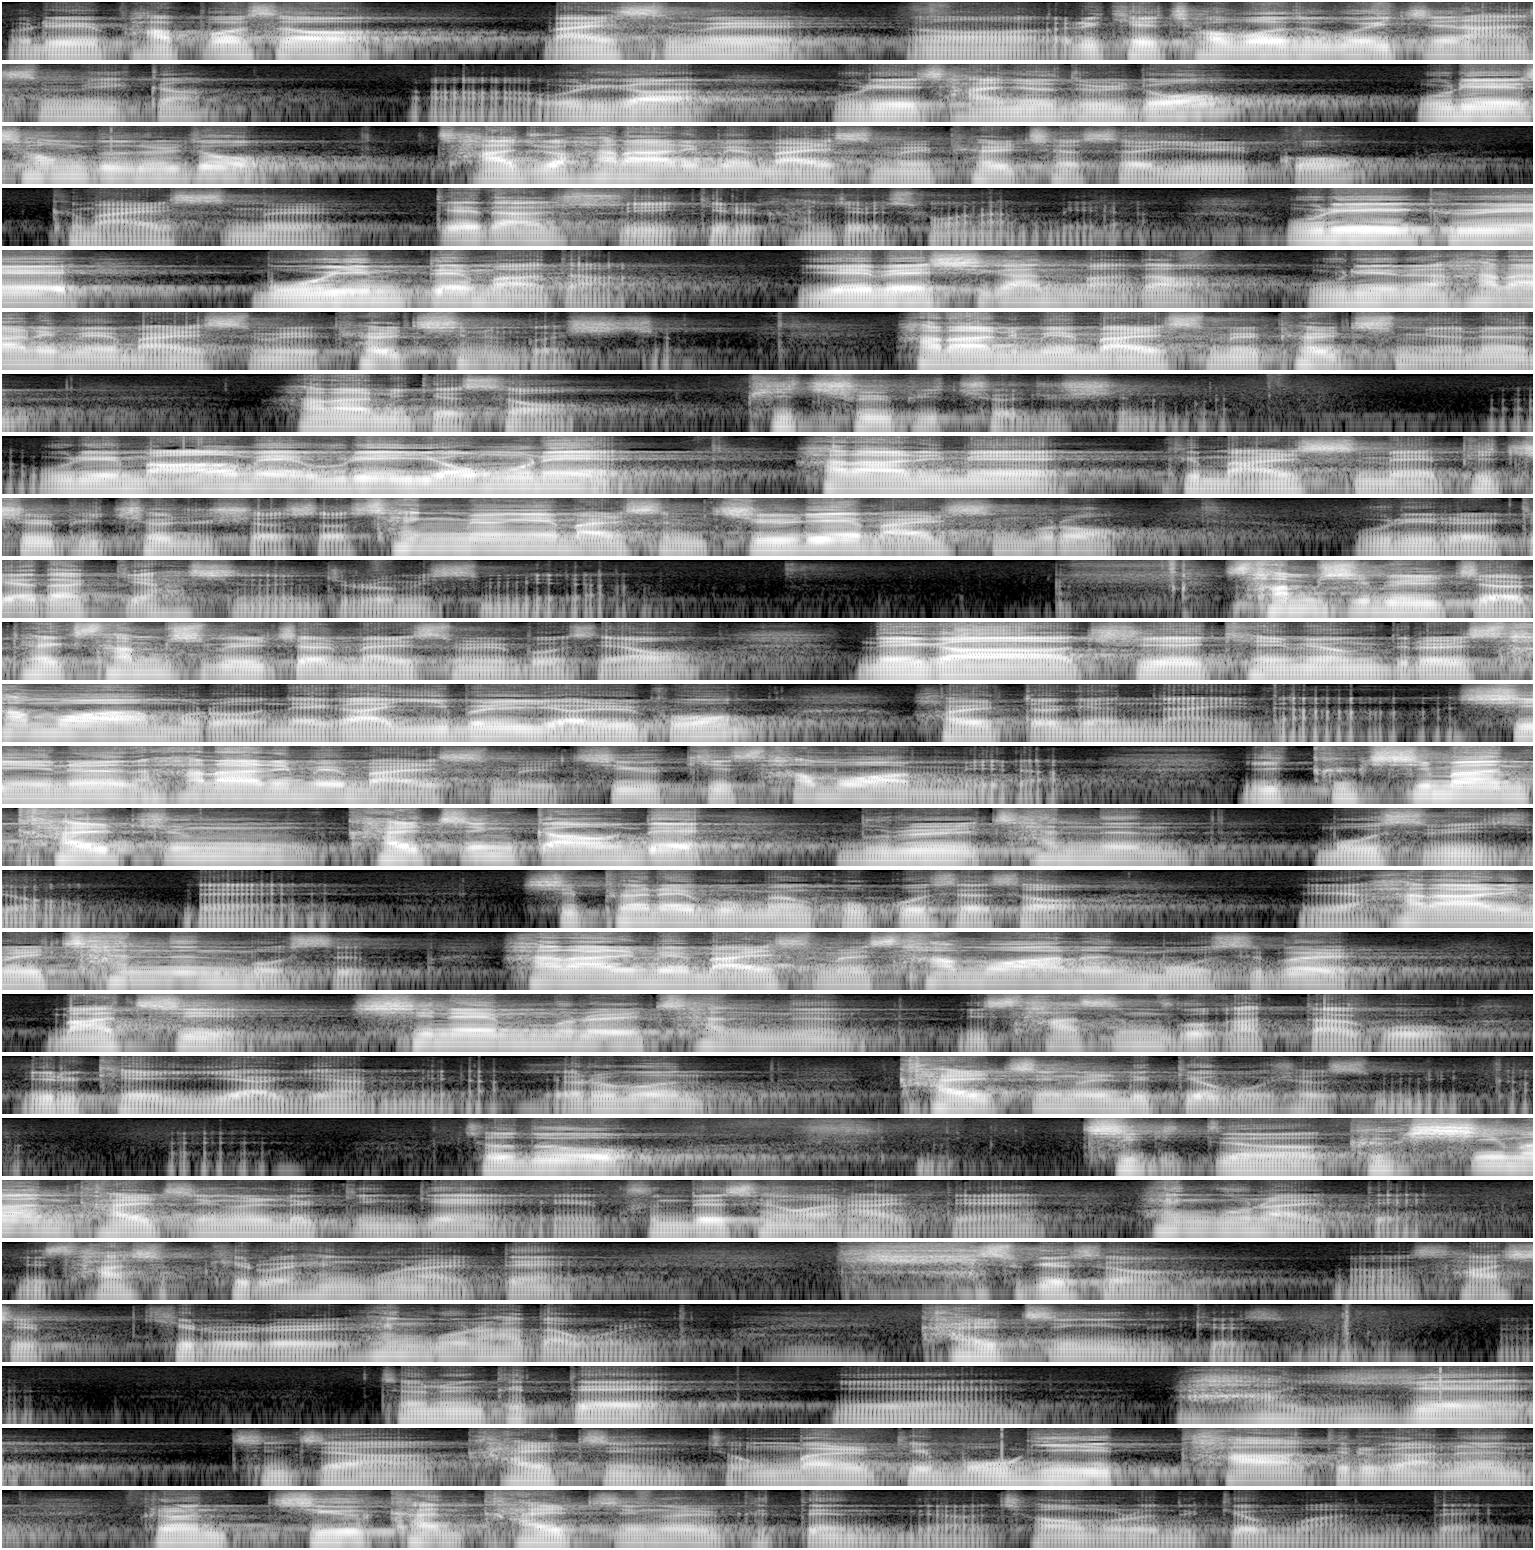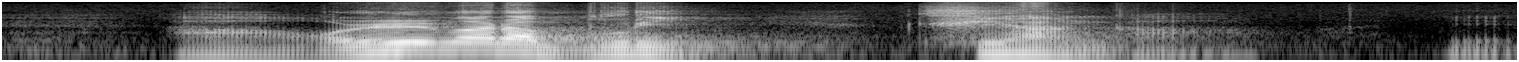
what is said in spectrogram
우리 바빠서 말씀을 어, 이렇게 접어두고 있지는 않습니까? 어, 우리가 우리의 자녀들도 우리의 성도들도 자주 하나님의 말씀을 펼쳐서 읽고 그 말씀을 깨달을 수 있기를 간절히 소원합니다. 우리 교회 모임 때마다 예배 시간마다 우리는 하나님의 말씀을 펼치는 것이죠. 하나님의 말씀을 펼치면은 하나님께서 빛을 비춰 주시는 거예요. 우리의 마음에 우리의 영혼에 하나님의 그 말씀에 빛을 비춰 주셔서 생명의 말씀, 진리의 말씀으로 우리를 깨닫게 하시는 줄로 믿습니다. 31절, 131절 말씀을 보세요. 내가 주의 계명들을 사모함으로 내가 입을 열고 헐떡였나이다. 시인은 하나님의 말씀을 지극히 사모합니다. 이 극심한 갈증 갈증 가운데 물을 찾는 모습이죠. 네. 시편에 보면 곳곳에서 예, 하나님을 찾는 모습, 하나님의 말씀을 사모하는 모습을 마치 시냇물을 찾는 이 사슴과 같다고 이렇게 이야기합니다. 여러분 갈증을 느껴보셨습니까? 예. 저도 직, 어, 극심한 갈증을 느낀 게 예, 군대 생활할 때 행군할 때 40km 행군할 때 계속해서 어, 40km를 행군하다 보니까 갈증이 느껴지는 거예요. 예. 저는 그때 예, 야 이게 진짜 갈증 정말 이렇게 목이 타 들어가는 그런 지극한 갈증을 그때 처음으로 느껴보았는데 아 얼마나 물이 귀한가 예,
